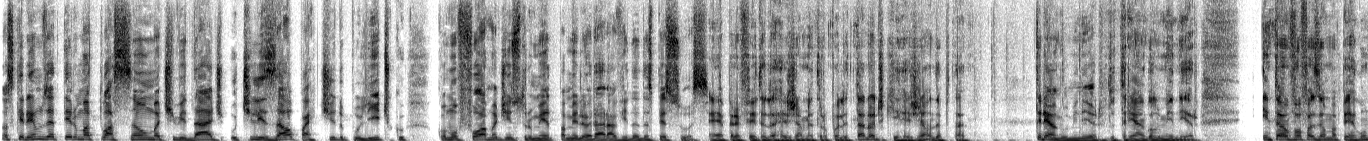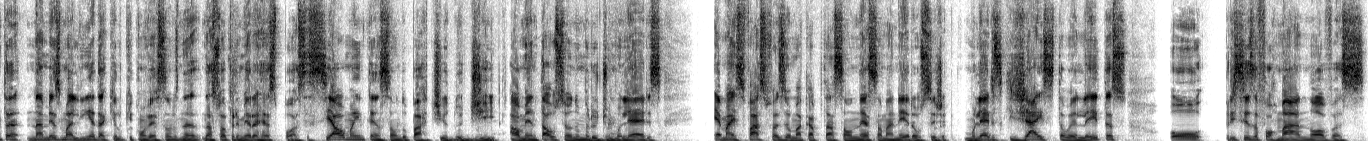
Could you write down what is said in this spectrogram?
Nós queremos é ter uma atuação, uma atividade, utilizar o partido político como forma de instrumento para melhorar a vida das pessoas. É prefeito da região metropolitana ou de que região, deputado? Triângulo Mineiro. Do Triângulo Mineiro. Então eu vou fazer uma pergunta na mesma linha daquilo que conversamos na, na, sua primeira resposta. Se há uma intenção do partido de aumentar o seu número de mulheres, é mais fácil fazer uma captação nessa maneira, ou seja, mulheres que já estão eleitas ou precisa formar novas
